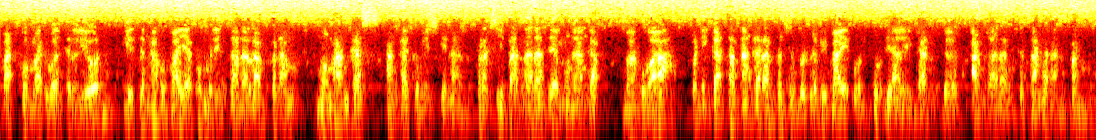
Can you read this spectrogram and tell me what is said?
4,2 triliun di tengah upaya pemerintah dalam memangkas angka kemiskinan. Fraksi Partai Nasdem menganggap bahwa peningkatan anggaran tersebut lebih baik untuk dialihkan ke anggaran ketahanan pangan.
